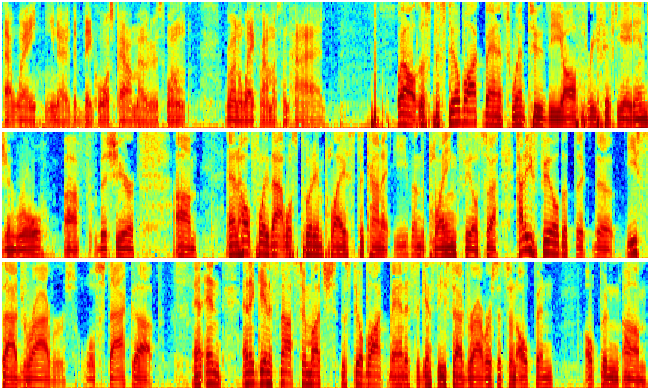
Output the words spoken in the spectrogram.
That way, you know the big horsepower motors won't run away from us and hide. Well, the, the Steel Block Bandits went to the all 358 engine rule uh, this year. Um, and hopefully that was put in place to kind of even the playing field. So, how do you feel that the, the East Side drivers will stack up? And, and and again, it's not so much the Steel Block Bandits against the East Side drivers. It's an open open um,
